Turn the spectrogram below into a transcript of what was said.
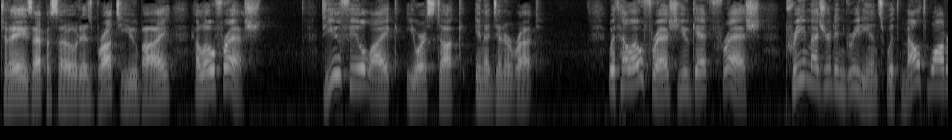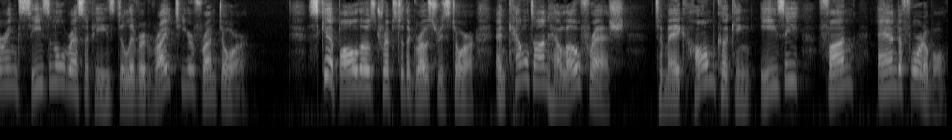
Today's episode is brought to you by HelloFresh. Do you feel like you're stuck in a dinner rut? With HelloFresh, you get fresh, pre measured ingredients with mouth-watering seasonal recipes delivered right to your front door. Skip all those trips to the grocery store and count on HelloFresh to make home cooking easy, fun, and affordable.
